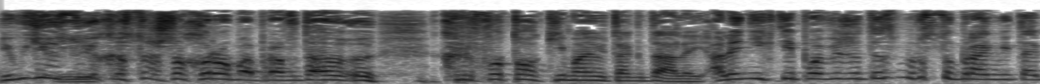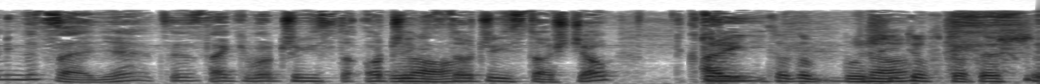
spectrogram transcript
I Jezu, jaka straszna choroba, prawda? E, Krwotoki mają i tak dalej, ale nikt nie powie, że to jest po prostu brak witaminy C, nie? To jest takim oczywisto, oczywistą No. oczywistością, Ale której... co do bullshitów, to też e,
